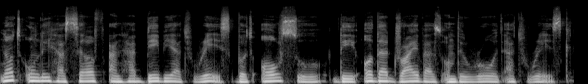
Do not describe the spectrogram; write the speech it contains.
not only herself and her baby at risk, but also the other drivers on the road at risk.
